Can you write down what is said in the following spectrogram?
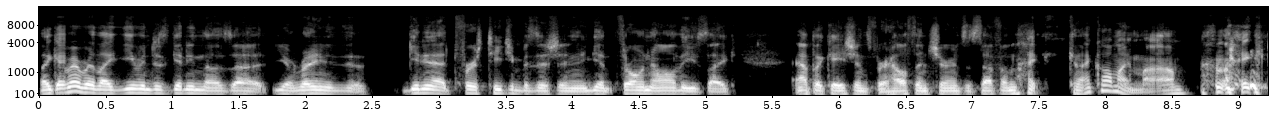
like I remember like even just getting those, uh, you know, running the getting that first teaching position and get thrown all these like applications for health insurance and stuff. I'm like, can I call my mom? like,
